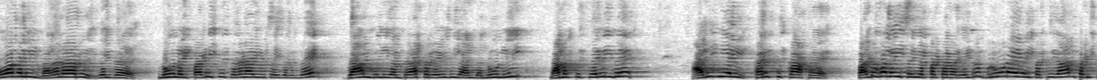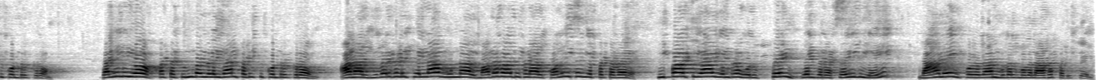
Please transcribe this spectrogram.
மோதலின் வரலாறு என்ற நூலை படித்து திறனாய்வு செய்திருந்தேன். ஜான் வில்லியம் டிராப்பர் எழுதிய அந்த நூலில் நமக்கு தெரிந்து அறிவியல் கருத்துக்காக படுகொலை செய்யப்பட்டவர் என்று புரூனேவை பற்றி தான் படித்துக் கொண்டிருக்கிறோம். கலிலியோ பட்ட துன்பங்களை தான் படித்துக் கொண்டிருக்கிறோம். ஆனால் இவர்களுக்கெல்லாம் முன்னால் மதவாதிகளால் கொலை செய்யப்பட்டவர் ஹிப்பாட்டியா என்ற ஒரு பெண் என்கிற செய்தியை நானே இப்பொழுதுதான் முதல் முதலாக படித்தேன்.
